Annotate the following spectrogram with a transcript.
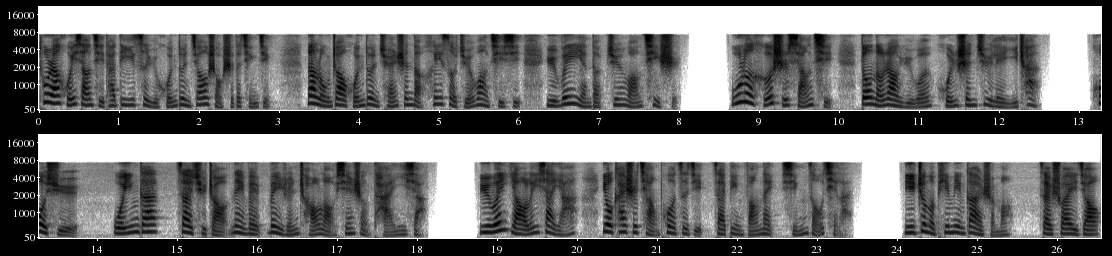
突然回想起他第一次与混沌交手时的情景，那笼罩混沌全身的黑色绝望气息与威严的君王气势，无论何时想起，都能让宇文浑身剧烈一颤。或许我应该再去找那位魏仁朝老先生谈一下。宇文咬了一下牙，又开始强迫自己在病房内行走起来。你这么拼命干什么？再摔一跤，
